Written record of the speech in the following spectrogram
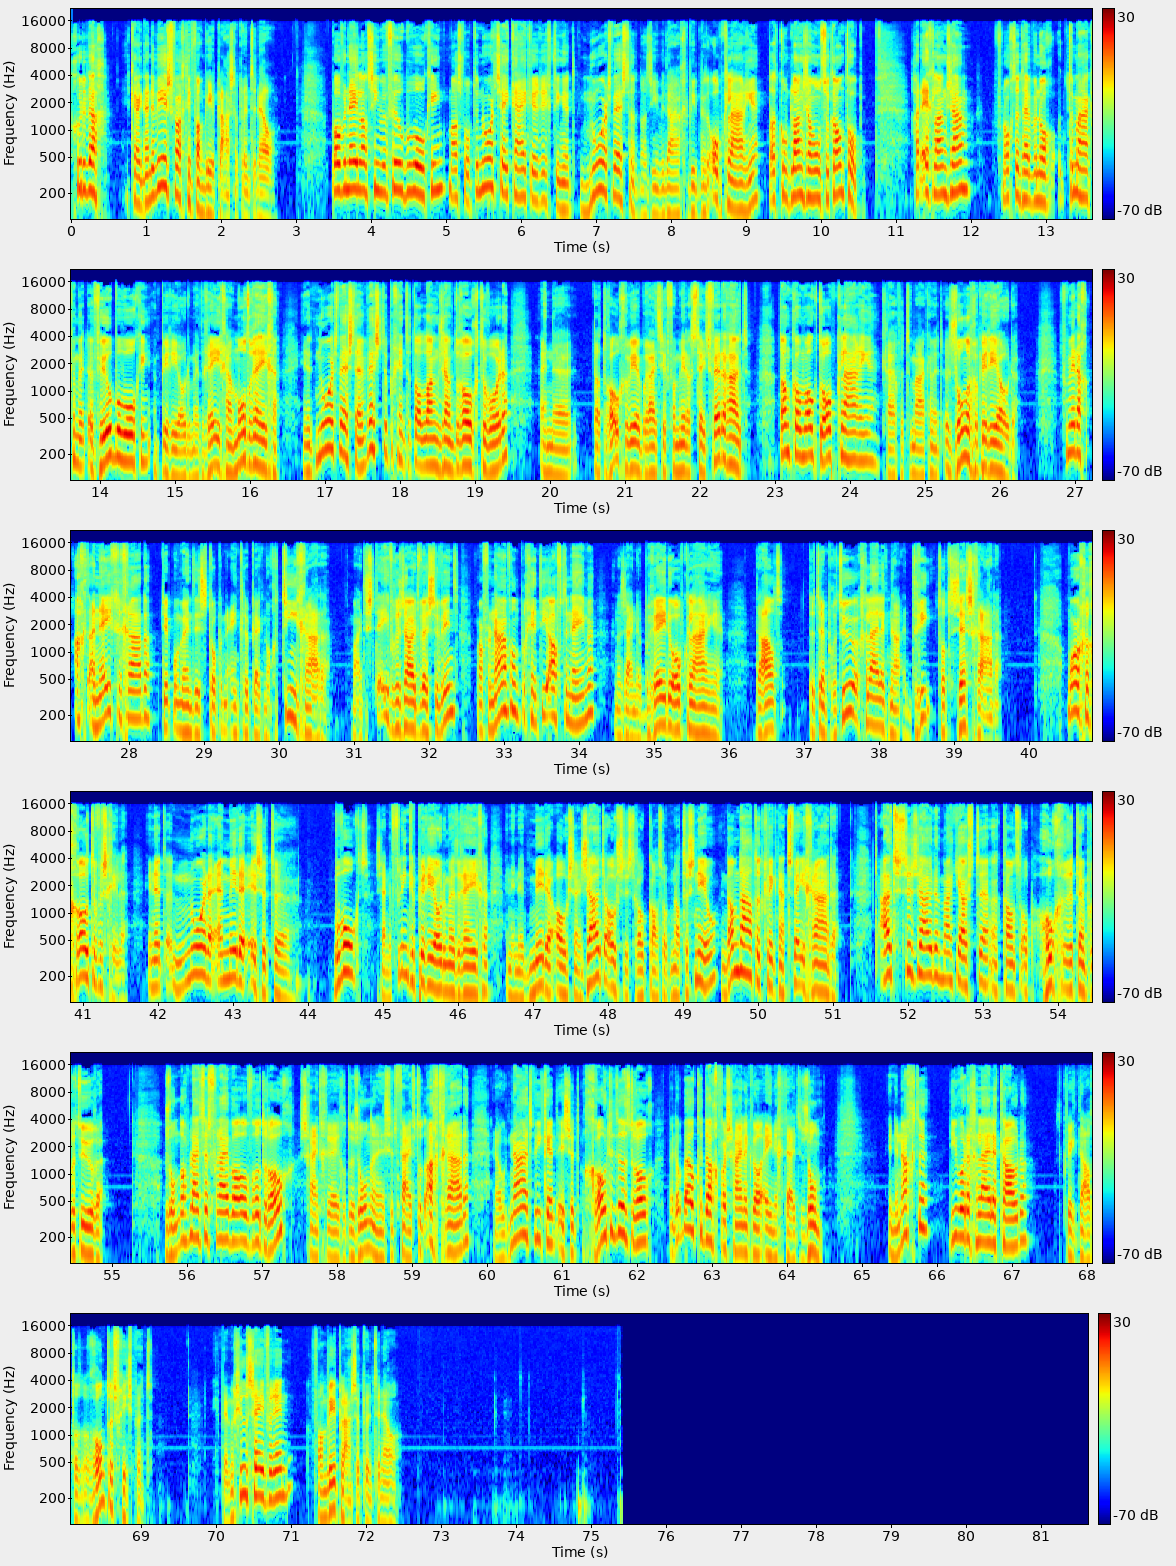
Goedendag, je kijkt naar de weersverwachting van Weerplaatsen.nl. Boven Nederland zien we veel bewolking, maar als we op de Noordzee kijken richting het noordwesten, dan zien we daar een gebied met opklaringen. Dat komt langzaam onze kant op. Gaat echt langzaam. Vanochtend hebben we nog te maken met veel bewolking, een periode met regen en motregen. In het noordwesten en westen begint het al langzaam droog te worden en uh, dat droge weer breidt zich vanmiddag steeds verder uit. Dan komen ook de opklaringen, krijgen we te maken met een zonnige periode. Vanmiddag 8 à 9 graden. Op dit moment is het op een enkele plek nog 10 graden. Maar de stevige zuidwestenwind, maar vanavond begint die af te nemen en dan zijn er brede opklaringen. Daalt de temperatuur geleidelijk naar 3 tot 6 graden. Morgen grote verschillen. In het noorden en midden is het uh, bewolkt, zijn er flinke perioden met regen en in het midden, oosten en zuidoosten is er ook kans op natte sneeuw en dan daalt het kwik naar 2 graden. Het uiterste zuiden maakt juist uh, kans op hogere temperaturen. Zondag blijft het vrijwel overal droog, schijnt geregeld de zon en is het 5 tot 8 graden. En ook na het weekend is het grotendeels droog, met op elke dag waarschijnlijk wel enige tijd de zon. In de nachten, die worden geleidelijk kouder. Het kwik daalt tot rond het vriespunt. Ik ben Michiel Severin van Weerplaatsen.nl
